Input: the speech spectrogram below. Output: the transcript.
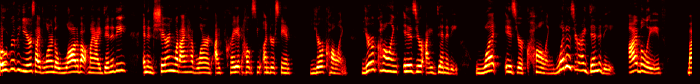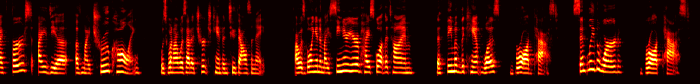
Over the years, I've learned a lot about my identity, and in sharing what I have learned, I pray it helps you understand your calling. Your calling is your identity. What is your calling? What is your identity? I believe my first idea of my true calling was when I was at a church camp in 2008. I was going into my senior year of high school at the time. The theme of the camp was broadcast, simply the word broadcast.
